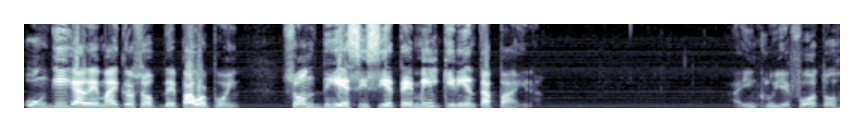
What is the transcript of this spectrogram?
Un giga de Microsoft de PowerPoint son 17.500 páginas. Ahí incluye fotos.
